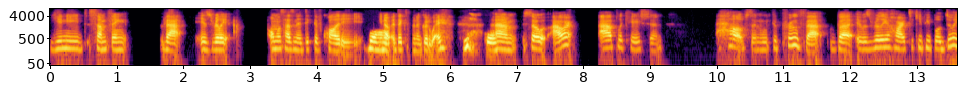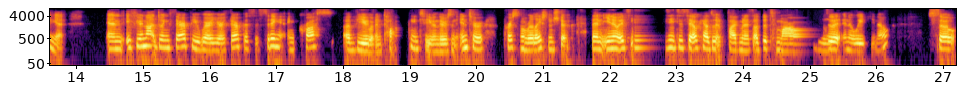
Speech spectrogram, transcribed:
you need something that is really almost has an addictive quality, yeah. you know, addictive in a good way. Yeah, um, so our application helps and we could prove that, but it was really hard to keep people doing it. And if you're not doing therapy where your therapist is sitting across of you and talking to you and there's an interpersonal relationship, then you know it's easy to say, okay, I'll do it in five minutes, I'll do it tomorrow, I'll do mm-hmm. it in a week, you know? So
